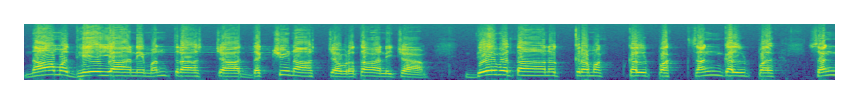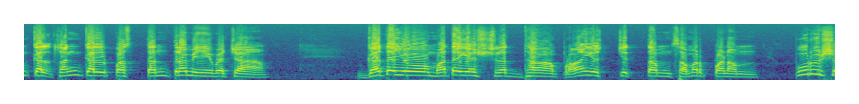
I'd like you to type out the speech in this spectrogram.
ನಾಮಧೇಯಾನಿ ಮಂತ್ರಾಶ್ಚ ದಕ್ಷಿಣಾಶ್ಚ ವ್ರತಾನಿ ಚ ದೇವತಾನುಕ್ರಮ ಕಲ್ಪ ಸಂಕಲ್ಪ ಸಂಕಲ್ ಸಂಕಲ್ಪಸ್ತಂತ್ರಮೇವ ಚ ಗತಯೋ ಮತಯ ಶ್ರದ್ಧಾ ಪ್ರಾಯಶ್ಚಿತ್ತಂ ಸಮರ್ಪಣಂ ಪುರುಷ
